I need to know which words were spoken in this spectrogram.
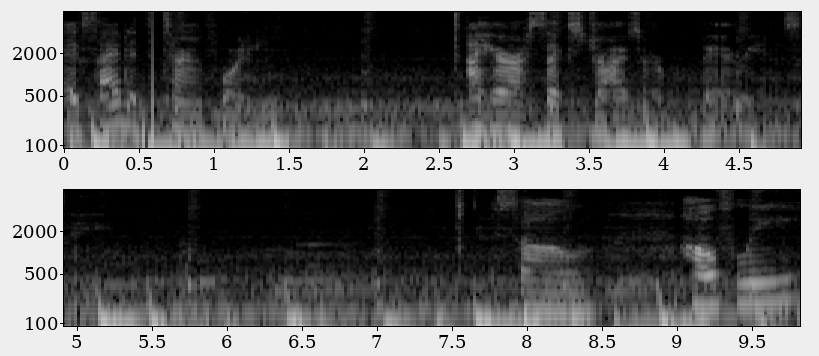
excited to turn 40. I hear our sex drives are very insane. So hopefully,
